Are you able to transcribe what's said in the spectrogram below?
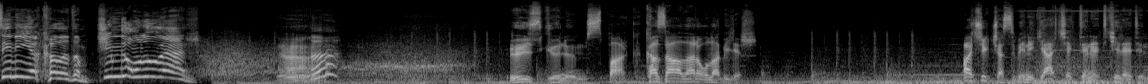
Seni yakaladım. Şimdi onu ver. Üzgünüm Spark. Kazalar olabilir. Açıkçası beni gerçekten etkiledin.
